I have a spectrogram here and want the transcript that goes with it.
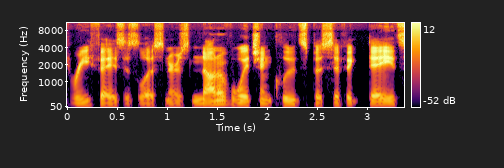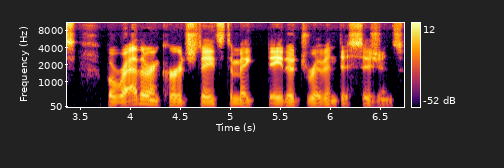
three phases, listeners, none of which include specific dates, but rather encourage states to make data driven decisions.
